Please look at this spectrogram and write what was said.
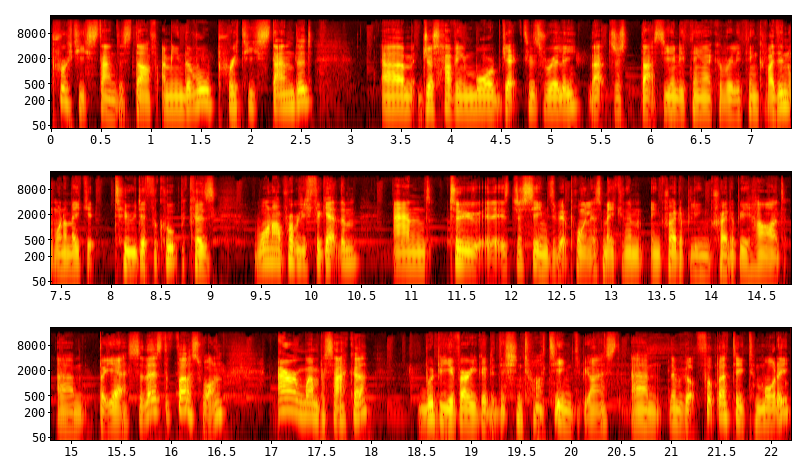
pretty standard stuff. I mean, they're all pretty standard. Um, just having more objectives, really. That just that's the only thing I could really think of. I didn't want to make it too difficult because one, I'll probably forget them, and two, it just seems a bit pointless making them incredibly, incredibly hard. Um, but yeah, so there's the first one. Aaron Wan-Bissaka would be a very good addition to our team, to be honest. Um, then we've got FUT Birthday Tomori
